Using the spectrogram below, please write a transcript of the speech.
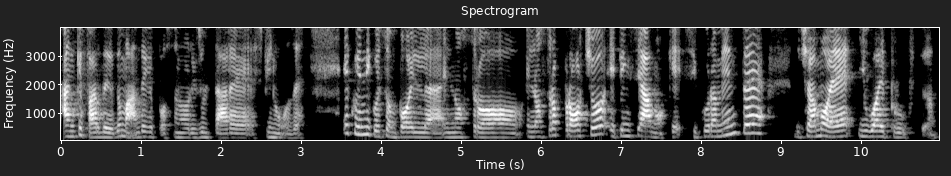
anche fare delle domande che possono risultare spinose. E quindi questo è un po' il, il, nostro, il nostro approccio e pensiamo che sicuramente diciamo è UI proofed,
